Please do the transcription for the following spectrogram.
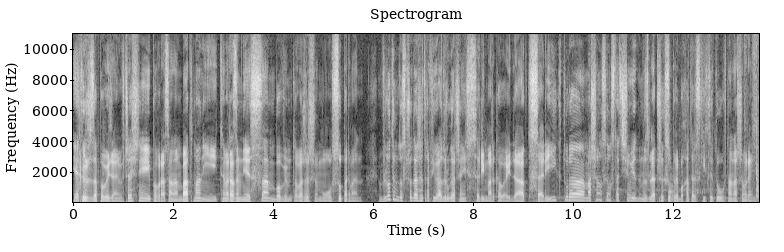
Jak już zapowiedziałem wcześniej, powraca nam Batman i tym razem nie jest sam, bowiem towarzyszy mu Superman. W lutym do sprzedaży trafiła druga część serii Marka Wade'a, serii, która ma szansę stać się jednym z lepszych superbohaterskich tytułów na naszym rynku.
